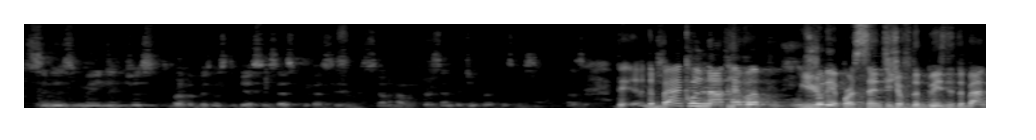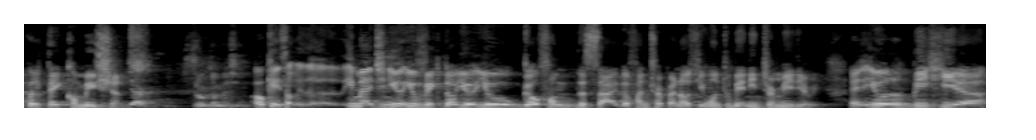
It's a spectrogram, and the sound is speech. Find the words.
It's in his main interest for the business to be a success because he's going to have a percentage of that business. The, the bank will not have a, usually a percentage of the business. The bank will take commissions. Yeah, through commission. Okay, so uh, imagine you, you Victor, you, you go from the side of entrepreneurs, you want to be an intermediary. And you will be here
